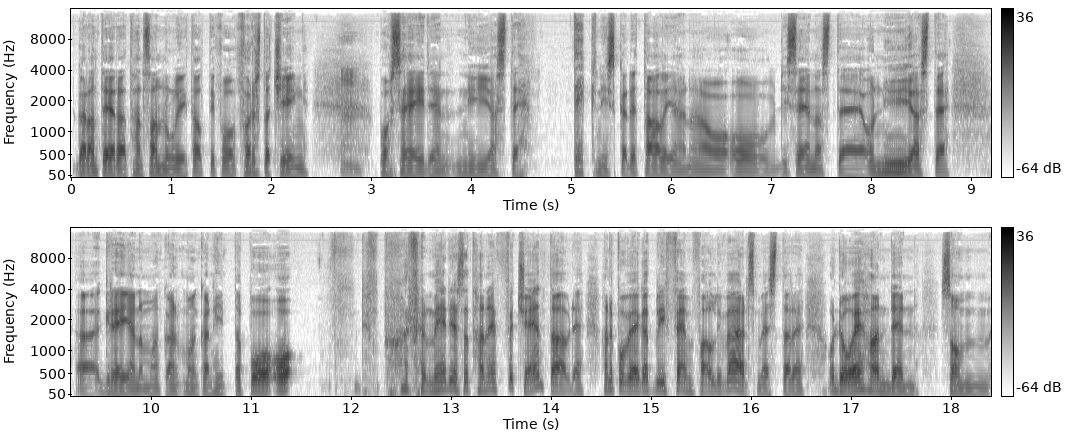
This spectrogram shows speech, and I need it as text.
garanterar att han sannolikt alltid får första king Mm. på sig den nyaste tekniska detaljerna och, och de senaste och nyaste uh, grejerna man kan, man kan hitta på. Och det bör väl medges att han är förtjänt av det. Han är på väg att bli femfaldig världsmästare och då är han den som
